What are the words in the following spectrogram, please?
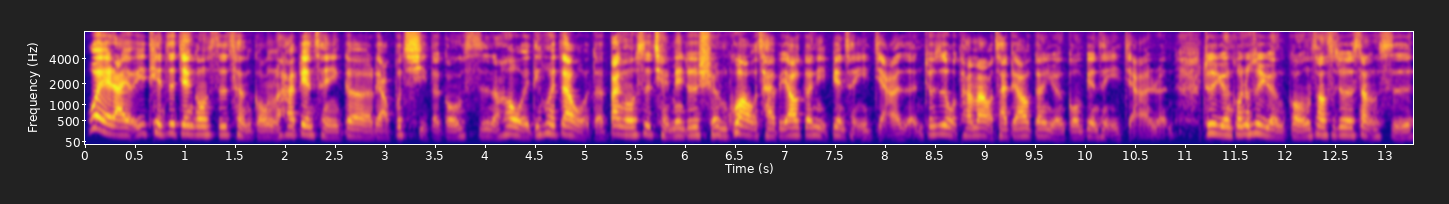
未来有一天这间公司成功了，它变成一个了不起的公司，然后我一定会在我的办公室前面就是悬挂，我才不要跟你变成一家人，就是我他妈我才不要跟员工变成一家人，就是员工就是员工，上司就是上司，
